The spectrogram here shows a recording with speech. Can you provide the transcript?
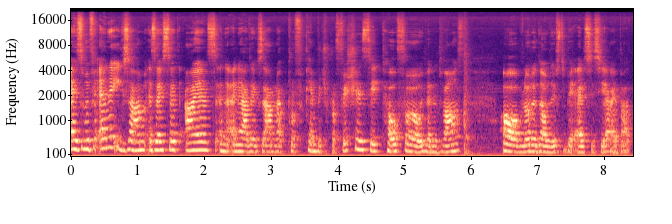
as with any exam as i said ielts and any other exam like Prof- cambridge proficiency toefl or even advanced or Lauderdale used to be LCCI, but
